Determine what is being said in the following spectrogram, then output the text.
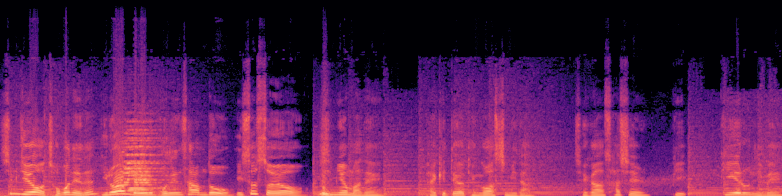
심지어 저번에는 이러한 메일을 보낸 사람도 있었어요. 10년 만에 밝힐 때가 된 것 같습니다. 제가 사실 삐, 삐에로님의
